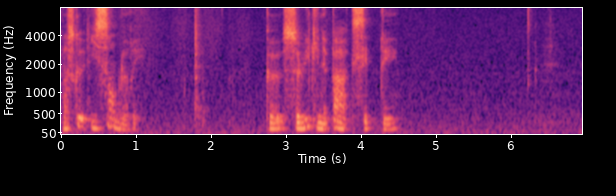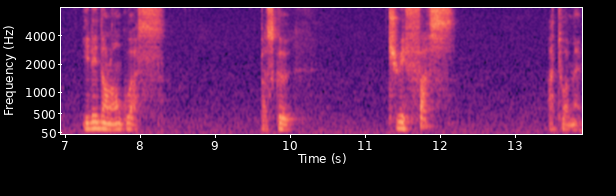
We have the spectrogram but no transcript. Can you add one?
Parce qu'il semblerait que celui qui n'est pas accepté, il est dans l'angoisse. Parce que tu es face à toi-même.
